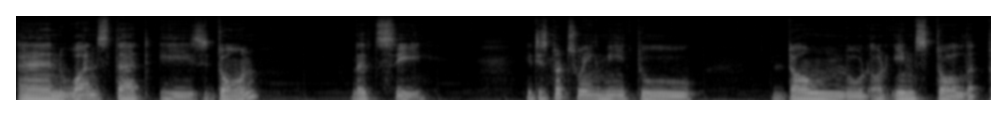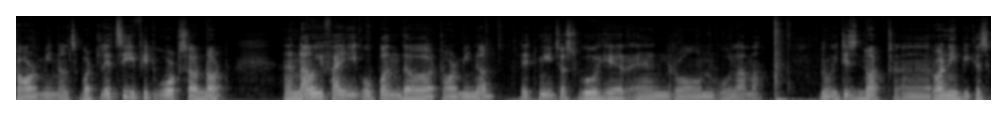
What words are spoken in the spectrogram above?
And once that is done let's see it is not showing me to download or install the terminals but let's see if it works or not. And now if I open the terminal let me just go here and run Ollama. No it is not uh, running because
